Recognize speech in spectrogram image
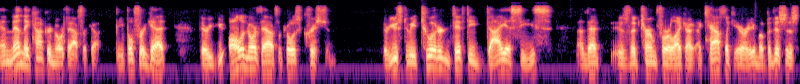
and then they conquer North Africa. People forget they're, all of North Africa was Christian. There used to be 250 dioceses. Uh, that is the term for like a, a, Catholic area, but but this is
